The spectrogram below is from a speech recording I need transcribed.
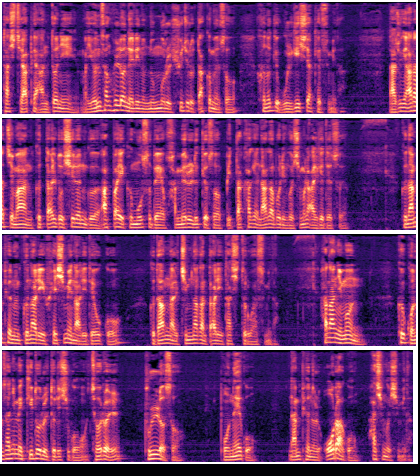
다시 제 앞에 앉더니 막 연상 흘러내리는 눈물을 휴지로 닦으면서 흐느껴 울기 시작했습니다. 나중에 알았지만 그 딸도 실은 그 아빠의 그 모습에 환멸을 느껴서 삐딱하게 나가버린 것임을 알게 됐어요. 그 남편은 그날이 회심의 날이 되었고 그 다음날 집 나간 딸이 다시 들어왔습니다. 하나님은 그 권사님의 기도를 들으시고 저를 불러서 보내고 남편을 오라고 하신 것입니다.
